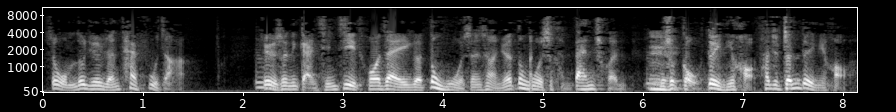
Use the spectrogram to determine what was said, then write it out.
所以我们都觉得人太复杂。就有时候你感情寄托在一个动物身上，你觉得动物是很单纯。嗯。比如说狗对你好，它就真对你好。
